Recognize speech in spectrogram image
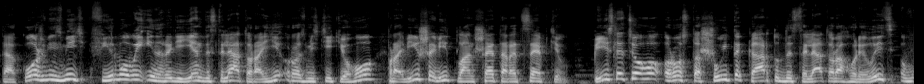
Також візьміть фірмовий інгредієнт дистилятора і розмістіть його правіше від планшета рецептів. Після цього розташуйте карту дистилятора горілиць в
